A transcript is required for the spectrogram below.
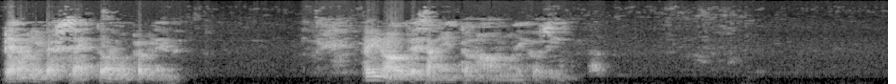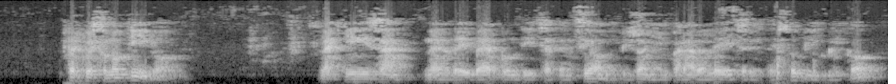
Per ogni versetto è un problema. Per il Nuovo Testamento no, non è così. Per questo motivo la Chiesa nel Dei Verbum dice attenzione, bisogna imparare a leggere il testo biblico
